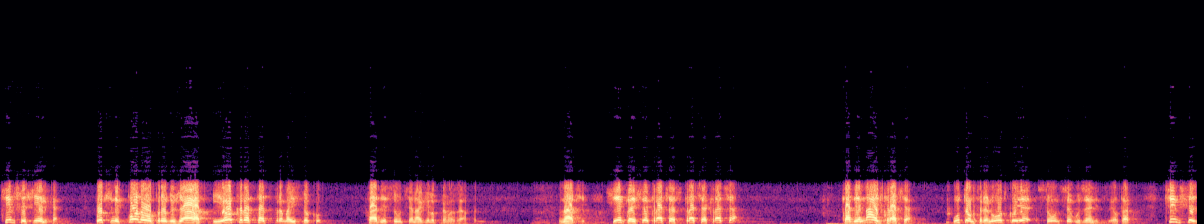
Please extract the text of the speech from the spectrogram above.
Čim se sjenka počne ponovo produžavati i okretat prema istoku, tad je sunce nagilo prema zapadu. Znači, sjenka je sve kraća, kraća, kraća, kad je najkraća, u tom trenutku je sunce u zenicu, je li tako? Čim se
